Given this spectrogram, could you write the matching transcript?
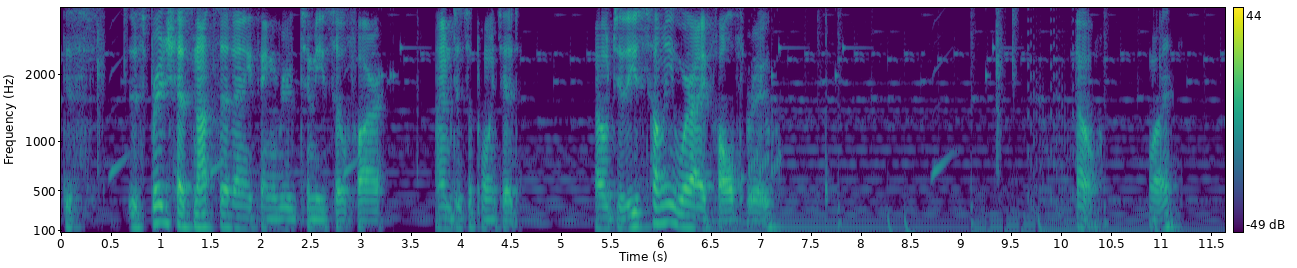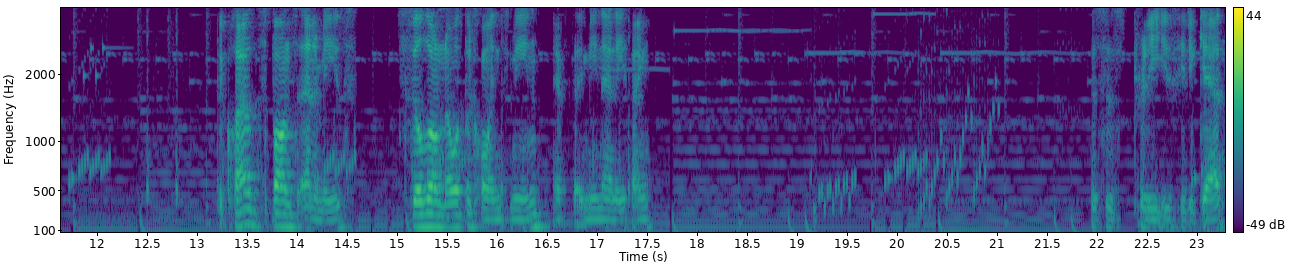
This this bridge has not said anything rude to me so far. I'm disappointed. Oh, do these tell me where I fall through? Oh, what? The cloud spawns enemies. Still don't know what the coins mean, if they mean anything. This is pretty easy to get.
